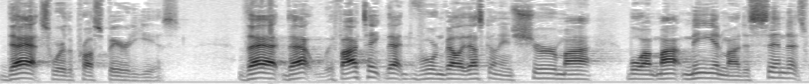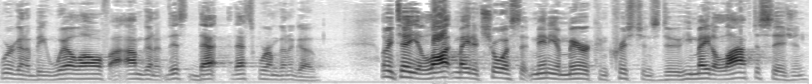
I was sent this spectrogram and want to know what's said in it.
That's where the prosperity is. That, that, if I take that Jordan Valley, that's going to ensure my, boy, my, me and my descendants, we're going to be well off. I, am going to, this, that, that's where I'm going to go. Let me tell you, Lot made a choice that many American Christians do. He made a life decision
